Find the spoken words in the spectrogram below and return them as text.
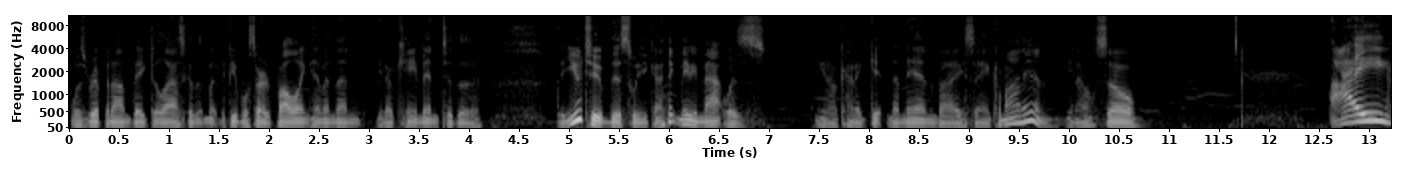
was ripping on Baked Alaska that people started following him, and then you know came into the the YouTube this week. I think maybe Matt was you know kind of getting them in by saying, "Come on in," you know. So I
